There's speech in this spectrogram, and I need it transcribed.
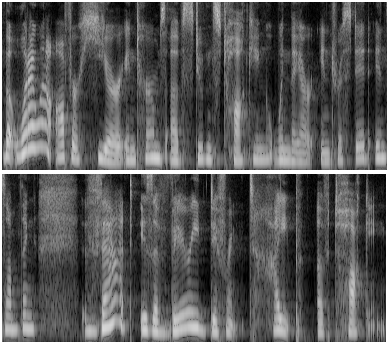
but what I want to offer here in terms of students talking when they are interested in something, that is a very different type of talking,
